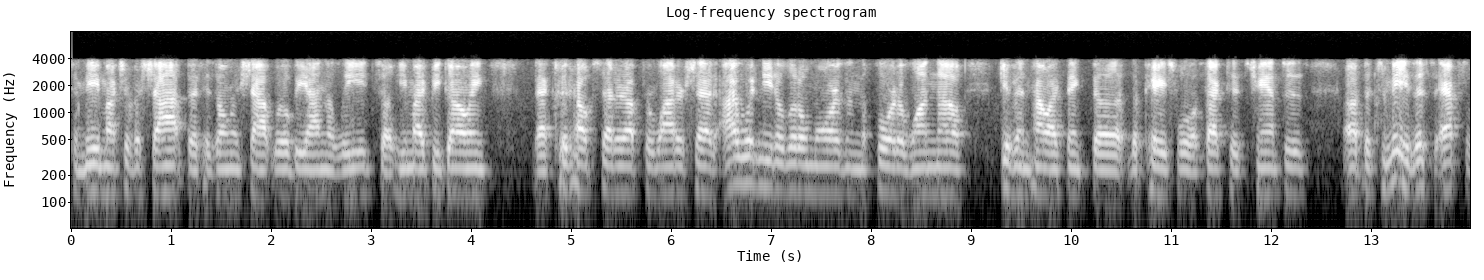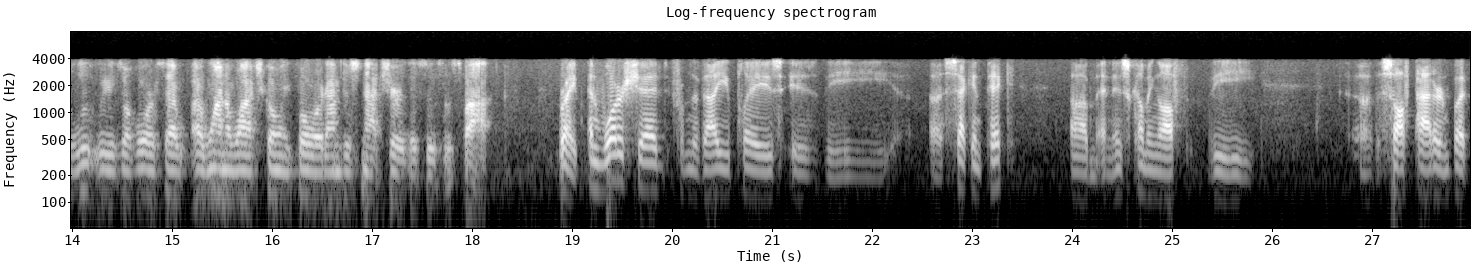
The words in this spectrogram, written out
to me much of a shot, but his only shot will be on the lead, so he might be going. That could help set it up for Watershed. I would need a little more than the four to one though, given how I think the the pace will affect his chances. Uh, but to me, this absolutely is a horse I, I want to watch going forward. I'm just not sure this is the spot. Right, and Watershed from the value plays is the uh, second pick, um, and is coming off the uh, the soft pattern. But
